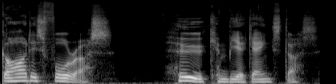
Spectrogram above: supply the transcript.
God is for us, who can be against us?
